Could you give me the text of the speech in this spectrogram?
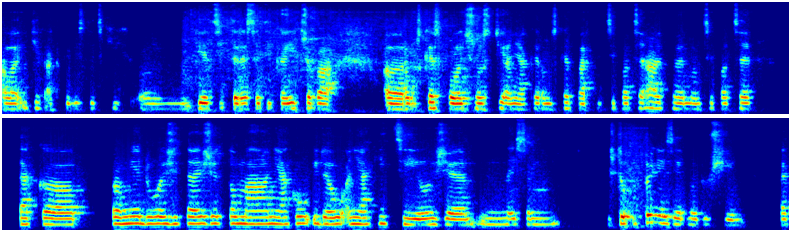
ale i těch aktivistických um, věcí, které se týkají třeba Eh, romské společnosti a nějaké romské participace a etnoemancipace, tak eh, pro mě je důležité, že to má nějakou ideu a nějaký cíl, že nejsem, když to úplně zjednoduším, tak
